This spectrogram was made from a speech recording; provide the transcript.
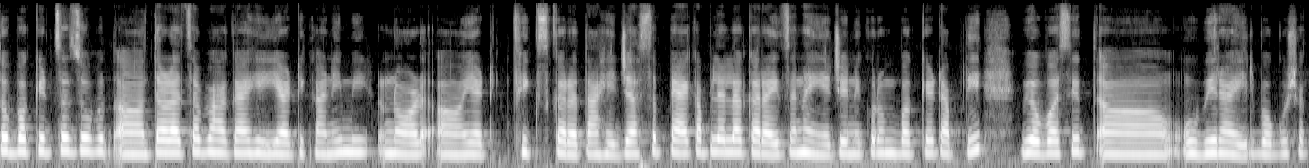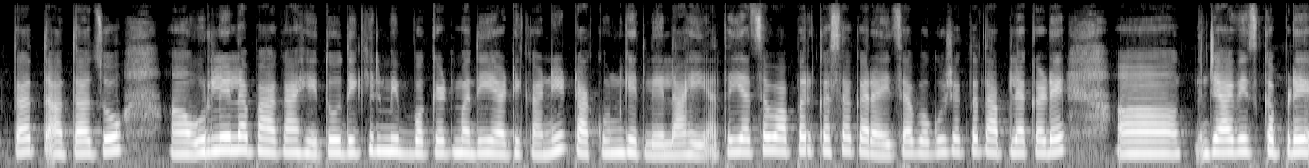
तो बकेटचा जो तळाचा भाग आहे या ठिकाणी मी नॉड या फिक्स करत आहे आहे. जास्त पॅक आपल्याला करायचं नाही आहे जेणेकरून बकेट आपली व्यवस्थित उभी राहील. बघू शकतात. आता जो उरलेला भाग आहे तो देखील मी बकेटमध्ये या ठिकाणी टाकून घेतलेला आहे. आता याचा वापर कसा करायचा? बघू शकतात आपल्याकडे ज्यावेळेस कपडे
